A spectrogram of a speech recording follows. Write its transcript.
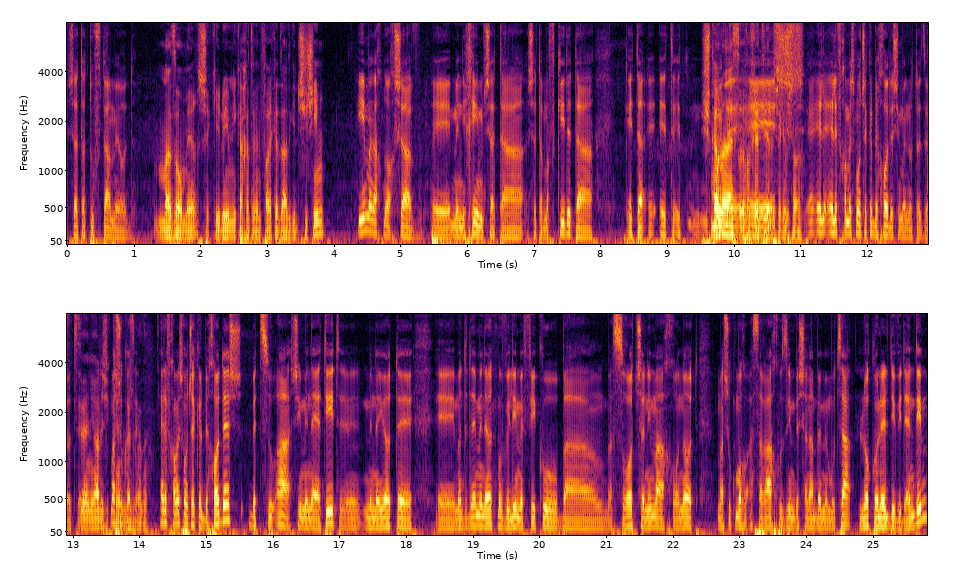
שאתה תופתע מאוד. מה זה אומר? שכאילו אם ניקח את זה ונפרק את זה עד גיל 60? אם אנחנו עכשיו אה, מניחים שאתה, שאתה מפקיד את ה... את ה... את, את, 18 וחצי אה, אלף שקל בשנה. ש- אל- 1,500 שקל בחודש, אם אני לא טועה, זה יוצא. זה נראה לי שכן, משהו כזה. 1,500 שקל בחודש, בתשואה שהיא מנייתית, אה, מניות, אה, אה, מדדי מניות מובילים הפיקו בעשרות שנים האחרונות משהו כמו 10% בשנה בממוצע, לא כולל דיבידנדים.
